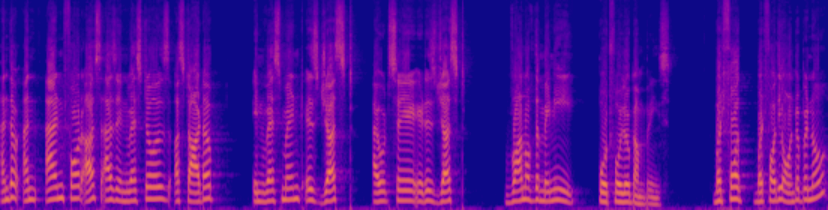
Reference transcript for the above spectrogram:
and the and and for us as investors, a startup investment is just, I would say, it is just one of the many portfolio companies. But for but for the entrepreneur,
